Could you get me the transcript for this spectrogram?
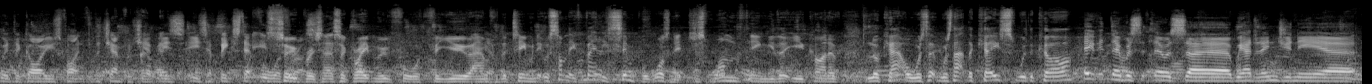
with the guy who's fighting for the championship is, is a big step forward. It's super, isn't it? It's a great move forward for you and yeah. for the team. And it was something fairly simple, wasn't it? Just one thing that you kind of look at, or was that was that the case with the car? It, there was there was uh, we had an engineer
